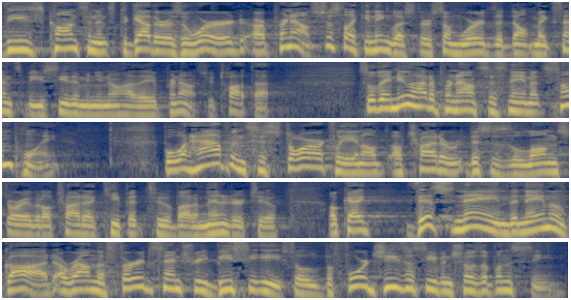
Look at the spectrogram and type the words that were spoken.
these consonants together as a word are pronounced. Just like in English, there's some words that don't make sense, but you see them and you know how they pronounce. You're taught that. So they knew how to pronounce this name at some point. But what happens historically, and I'll, I'll try to, this is a long story, but I'll try to keep it to about a minute or two. Okay? This name, the name of God, around the third century BCE, so before Jesus even shows up on the scene,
